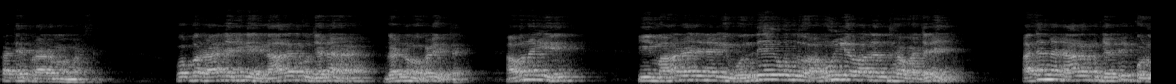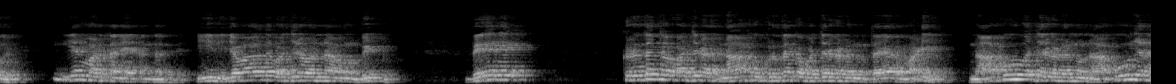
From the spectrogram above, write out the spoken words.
ಕಥೆ ಪ್ರಾರಂಭ ಮಾಡ್ತೇನೆ. ಒಬ್ಬ ರಾಜನಿಗೆ ನಾಲ್ಕು ಜನ ಗಂಡು ಮಕ್ಕಳಿರ್ತಾರೆ ಅವನಲ್ಲಿ ಈ ಮಹಾರಾಜನಲ್ಲಿ ಒಂದೇ ಒಂದು ಅಮೂಲ್ಯವಾದಂತಹ ವಜ್ರ ಅದನ್ನ ನಾಲ್ಕು ಜನರಿಗೆ ಕೊಡಬೇಕು ಏನ್ ಮಾಡ್ತಾನೆ ಅಂತಂದ್ರೆ, ಈ ನಿಜವಾದ ವಜ್ರವನ್ನ ಅವನು ಬಿಟ್ಟು ಬೇರೆ ಕೃತಕ ವಜ್ರ, ನಾಲ್ಕು ಕೃತಕ ವಜ್ರಗಳನ್ನು ತಯಾರು ಮಾಡಿ, ನಾಲ್ಕು ವಜ್ರಗಳನ್ನು ನಾಲ್ಕೂ ಜನ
